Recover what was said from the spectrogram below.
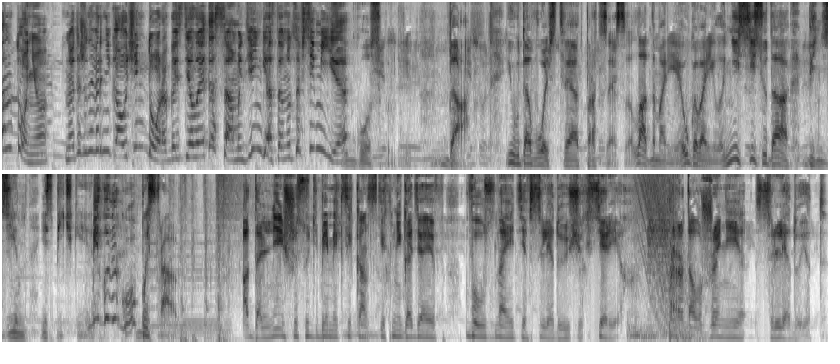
Антонио, но это же наверняка очень дорого. Сделай это сам, и деньги останутся в семье. Господи. Да. И удовольствие от процесса. Ладно, Мария, уговорила. Неси сюда бензин и спички. Бегу-бегу. Быстро. О дальнейшей судьбе мексиканских негодяев вы узнаете в следующих сериях. Продолжение следует.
